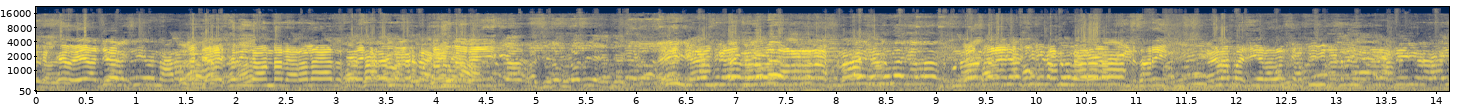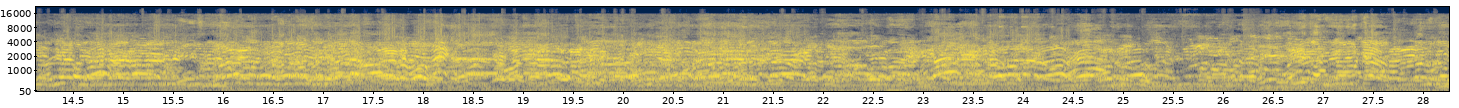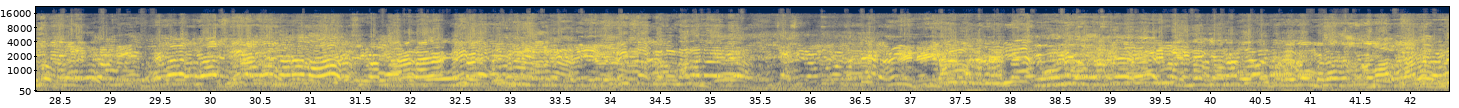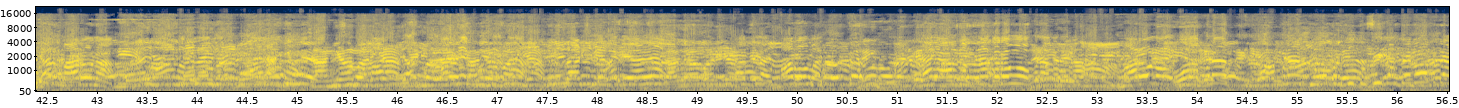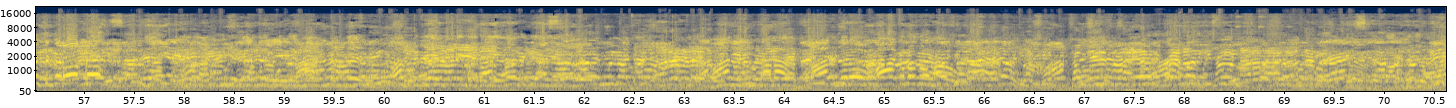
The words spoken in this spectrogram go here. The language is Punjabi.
ਇਕੱਠੇ ਹੋਏ ਅੱਜ ਜੈ ਸ਼੍ਰੀ ਰਾਮ ਦਾ ਨਾਰਾ ਲਾਇਆ ਤੇ ਸਾਰੇ ਸਾਰੇ ਮਗਰ ਪੈ ਗਏ ਨਹੀਂ ਰਾਮ ਕਿਹੜਾ ਚਲੋ ਸੁਣਾ ਸਾਰੇ ਜੈ ਸ਼੍ਰੀ ਰਾਮ ਦਾ ਨਾਰਾ ਲਾਇਆ ਭੀੜ ਸਾਰੀ ਕਹਿੰਦਾ ਭਾਜੀ ਇਹਨਾਂ ਦਾ ਚਾਬੀ ਵੀ ਕੱਢ ਲਈ ਚਾਬੀ ਵੀ ਕੱਢ ਯਾਰ ਮਾਰੋ ਨਾ ਡਾਂਗਾਂ ਮਾਰੀਆਂ ਡਾਂਗਾਂ ਮਾਰੀਆਂ ਲਾਠੀਆਂ ਲੈ ਕੇ ਆਇਆ ਡਾਂਗਾਂ ਮਾਰੀਆਂ ਮਾਰੋ ਮਤ ਯਾਰ ਆਪ ਆਪਣਾ ਆਪਣਾ ਕਰੇਗਾ। ਮਾਰੋ ਨਾ ਉਹ ਆਪਣਾ ਉਹ ਆਪਣਾ ਜੋ ਮਰਜ਼ੀ ਤੁਸੀਂ ਕਰਦੇ ਹੋ? ਪ੍ਰੋਟੈਸਟ ਕਰੋ ਬਾਤ ਕਰੋ ਹਾਕ ਮਗੋ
